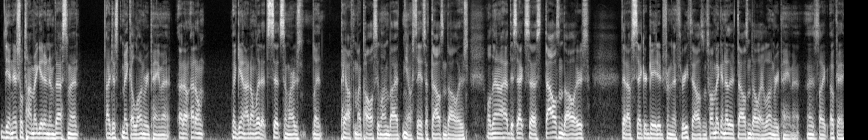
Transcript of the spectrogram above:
the initial time I get an investment, I just make a loan repayment. I don't I don't again I don't let it sit somewhere. I just let pay off my policy loan by you know say it's a thousand dollars. Well then I have this excess thousand dollars that I've segregated from the three thousand. So I'll make another thousand dollar loan repayment. And it's like okay,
